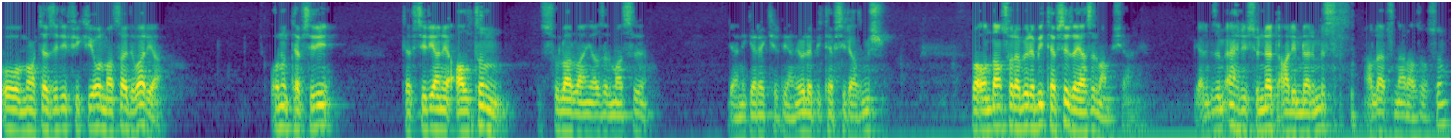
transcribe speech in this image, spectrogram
o Mu'tezili fikri olmasaydı var ya, onun tefsiri, tefsiri yani altın sularla yazılması yani gerekirdi. Yani öyle bir tefsir yazmış. Ve ondan sonra böyle bir tefsir de yazılmamış yani. Yani bizim ehli sünnet alimlerimiz, Allah hepsinden razı olsun.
